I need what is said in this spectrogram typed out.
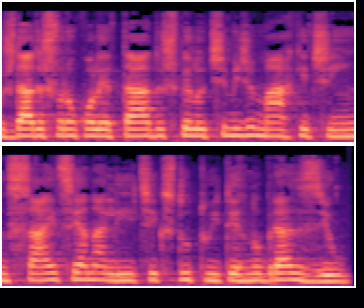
Os dados foram coletados pelo time de marketing, insights e analytics do Twitter no Brasil.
